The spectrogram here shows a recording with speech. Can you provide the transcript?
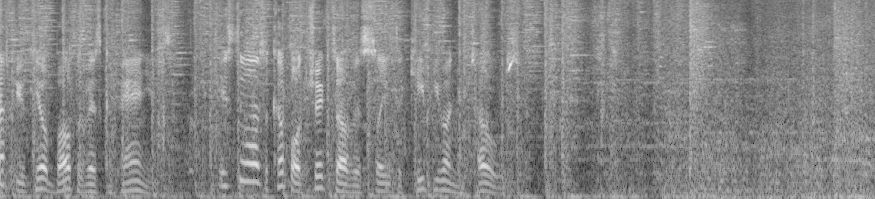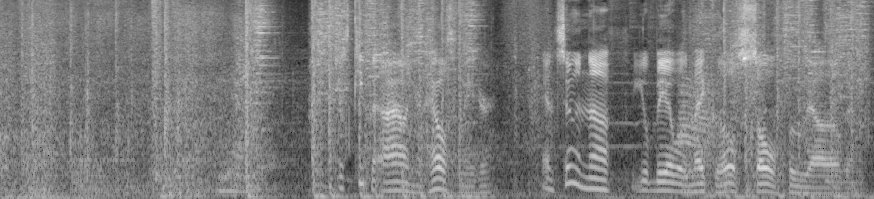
Even after you kill both of his companions, he still has a couple of tricks up his sleeve to keep you on your toes. Just keep an eye on your health meter, and soon enough you'll be able to make a little soul food out of him.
